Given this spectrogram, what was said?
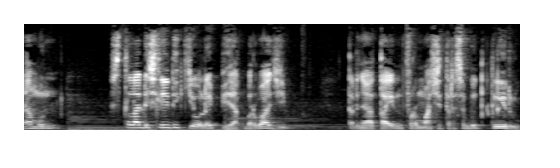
Namun, setelah diselidiki oleh pihak berwajib, ternyata informasi tersebut keliru.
